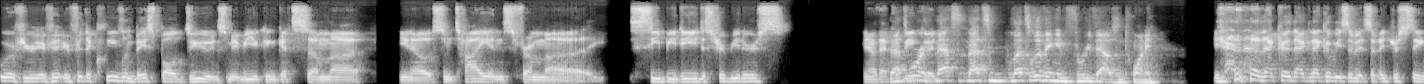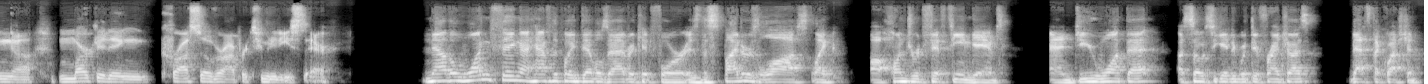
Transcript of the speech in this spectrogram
if you're if you're, if you're the Cleveland baseball dudes, maybe you can get some uh, you know some tie-ins from uh, CBD distributors. You know that that's could be worth, good. That's that's that's living in 3020. Yeah, that could that, that could be some some interesting uh, marketing crossover opportunities there. Now, the one thing I have to play devil's advocate for is the Spiders lost like 115 games. And do you want that associated with your franchise? That's the question.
